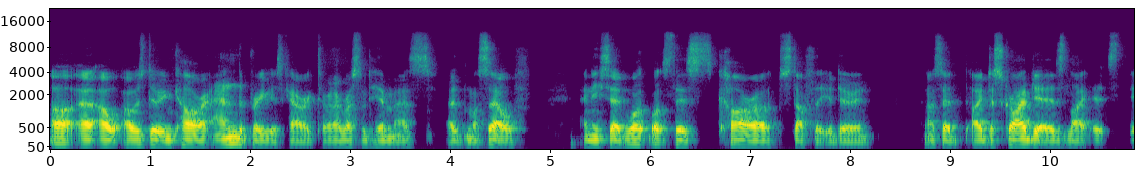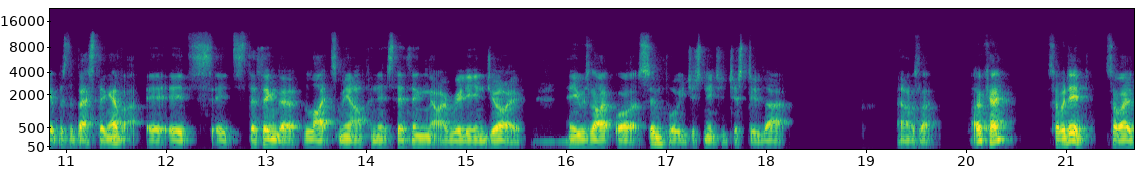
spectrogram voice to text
oh, uh, I was doing Cara and the previous character, and I wrestled him as, as myself. And he said, what, what's this Cara stuff that you're doing? And I said, I described it as like it's it was the best thing ever. It, it's it's the thing that lights me up and it's the thing that I really enjoy. He was like, Well, it's simple. You just need to just do that. And I was like, Okay. So I did. So I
